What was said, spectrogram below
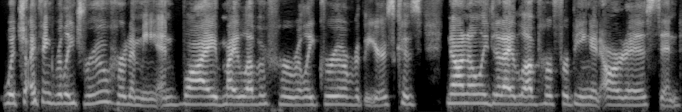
which I think really drew her to me and why my love of her really grew over the years. Because not only did I love her for being an artist and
